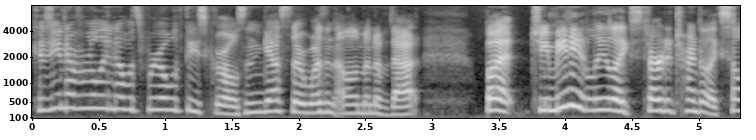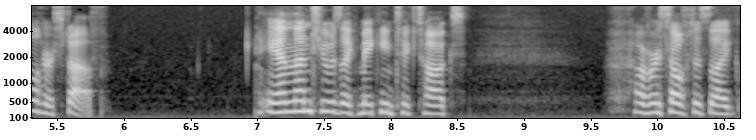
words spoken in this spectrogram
because you never really know what's real with these girls. And yes, there was an element of that, but she immediately like started trying to like sell her stuff. And then she was like making TikToks of herself just like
